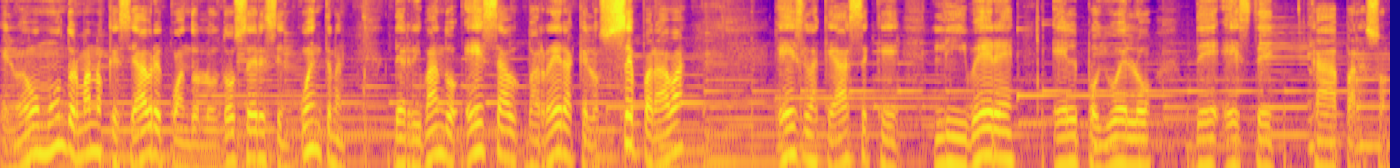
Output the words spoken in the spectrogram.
el nuevo mundo, hermanos, que se abre cuando los dos seres se encuentran derribando esa barrera que los separaba, es la que hace que libere el polluelo de este caparazón.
